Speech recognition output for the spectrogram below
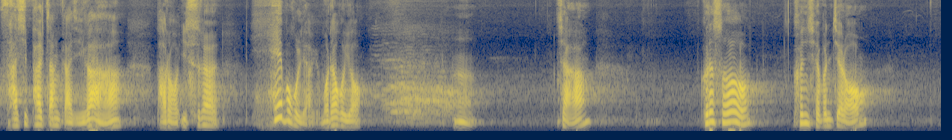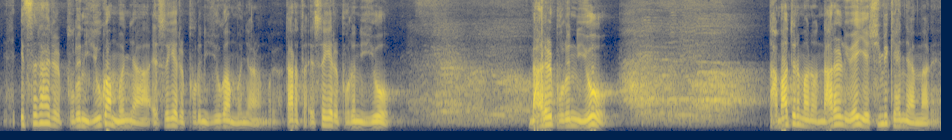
48장까지가 바로 이스라엘 회복을 이야기해. 뭐라고요? 음. 자, 그래서 큰 세 번째로 이스라엘을 부른 이유가 뭐냐? 에스겔을 부른 이유가 뭐냐는 거예요. 따라서 에스겔을 부른 이유. 나를 부른 이유. 다마디로 말하면 나를 왜 예수 믿게 했냐 말이야.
